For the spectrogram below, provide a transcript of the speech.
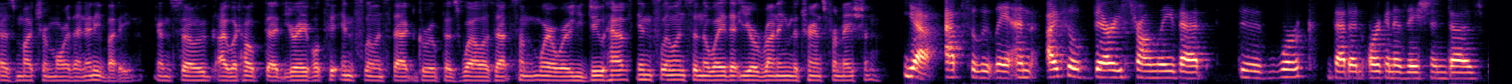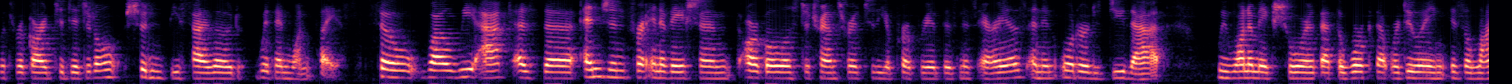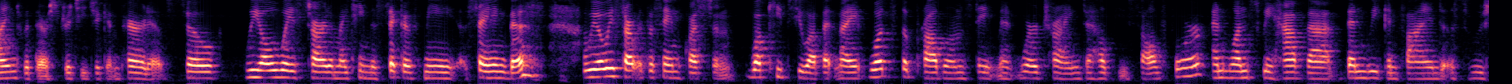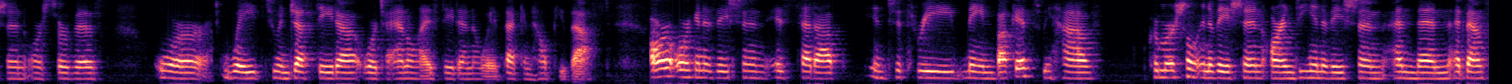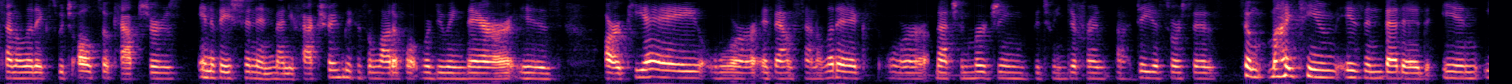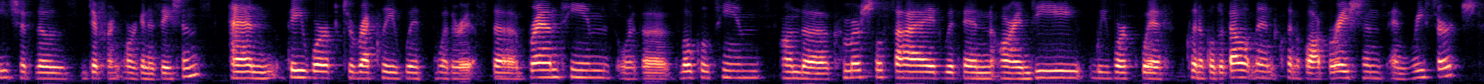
as much or more than anybody. And so I would hope that you're able to influence that group as well. Is that somewhere where you do have influence in the way that you're running the transformation? Yeah, absolutely. And I feel very strongly that the work that an organization does with regard to digital shouldn't be siloed within one place. So while we act as the engine for innovation, our goal is to transfer it to the appropriate business areas. And in order to do that, we want to make sure that the work that we're doing is aligned with their strategic imperatives. So we always start, and my team is sick of me saying this, we always start with the same question What keeps you up at night? What's the problem statement we're trying to help you solve for? And once we have that, then we can find a solution or service or way to ingest data or to analyze data in a way that can help you best. Our organization is set up into three main buckets. We have commercial innovation, R&D innovation, and then advanced analytics, which also captures innovation in manufacturing because a lot of what we're doing there is RPA or advanced analytics or match and merging between different uh, data sources. So my team is embedded in each of those different organizations and they work directly with whether it's the brand teams or the local teams. On the commercial side within R&D, we work with clinical development, clinical operations and research.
